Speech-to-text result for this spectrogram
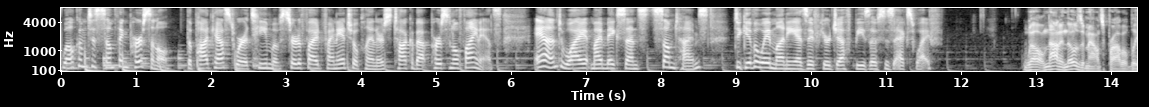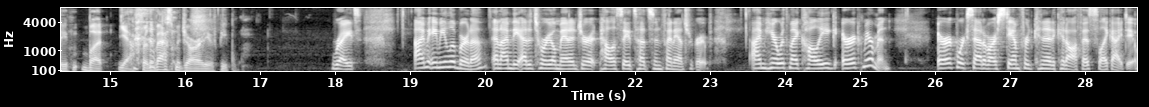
Welcome to Something Personal, the podcast where a team of certified financial planners talk about personal finance and why it might make sense sometimes to give away money as if you're Jeff Bezos' ex wife. Well, not in those amounts, probably, but yeah, for the vast majority of people. Right. I'm Amy Laburda, and I'm the editorial manager at Palisades Hudson Financial Group. I'm here with my colleague, Eric Meermann. Eric works out of our Stamford, Connecticut office, like I do.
